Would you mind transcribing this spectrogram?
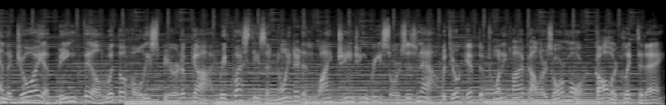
and the joy of being filled with the Holy Spirit of God. Request these anointed and life changing resources now with your gift of $25 or more. Call or click today.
